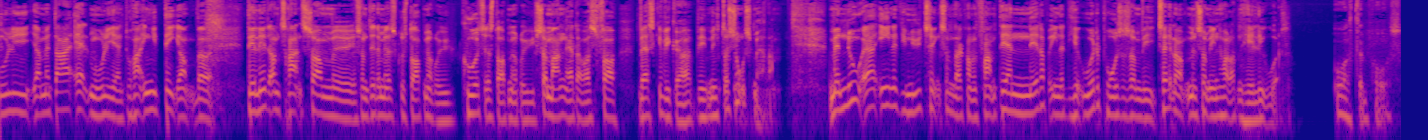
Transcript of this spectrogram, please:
mulige... Jamen, der er alt muligt, ja. Du har ingen idé om, hvad... Det er lidt omtrent som, øh, som det der med at skulle stoppe med at ryge. Kur til at stoppe med at ryge. Så mange er der også for, hvad skal vi gøre ved menstruationssmerter. Men nu er en af de nye ting, som der er kommet frem, det er netop en af de her urteposer, som vi taler om, men som indeholder den hellige urt. Urtepose.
